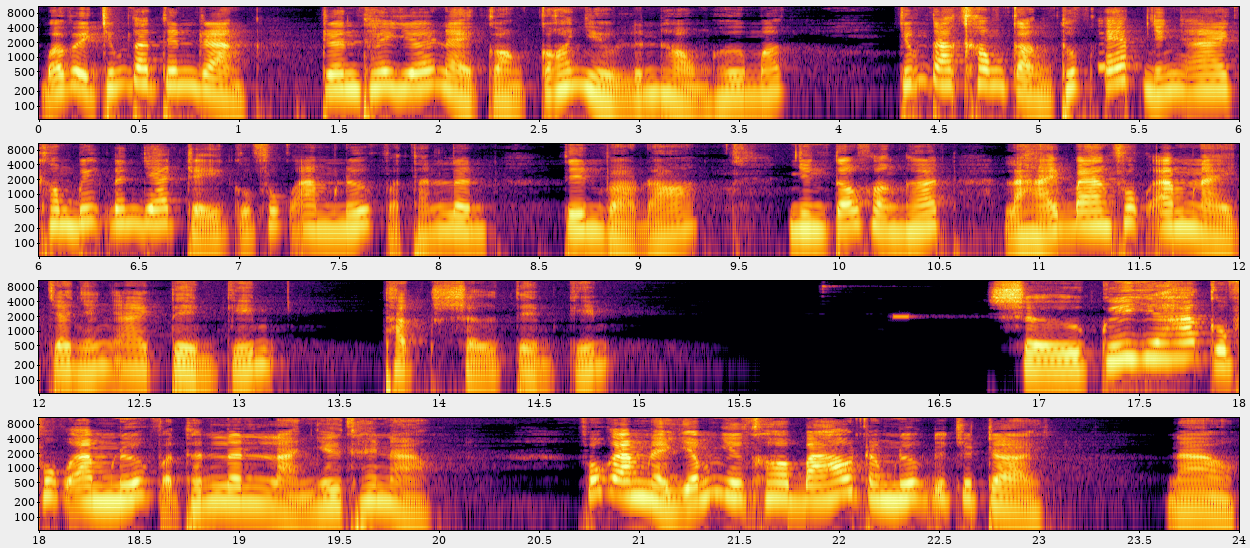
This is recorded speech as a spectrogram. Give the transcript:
Bởi vì chúng ta tin rằng trên thế giới này còn có nhiều linh hồn hư mất. Chúng ta không cần thúc ép những ai không biết đến giá trị của phúc âm nước và thánh linh tin vào đó. Nhưng tốt hơn hết là hãy ban phúc âm này cho những ai tìm kiếm, thật sự tìm kiếm. Sự quý giá của phúc âm nước và thánh linh là như thế nào? Phúc âm này giống như kho báu trong nước Đức Chúa Trời. Nào,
